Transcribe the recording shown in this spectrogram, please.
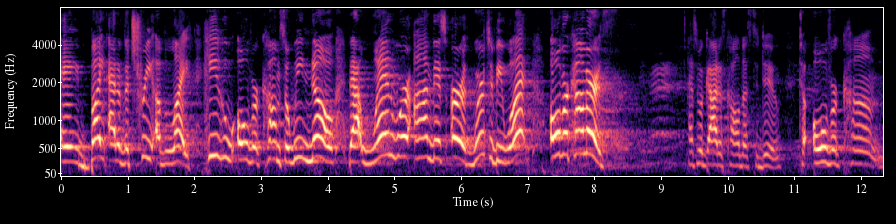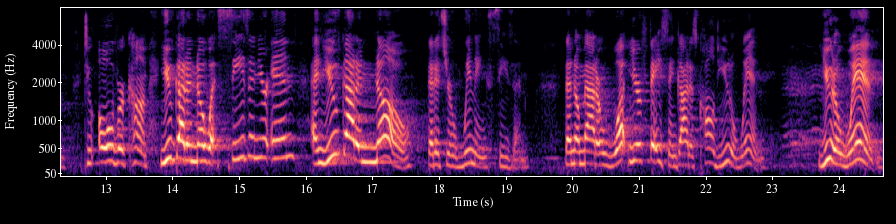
a bite out of the tree of life. He who overcomes. So we know that when we're on this earth, we're to be what? Overcomers. That's what God has called us to do, to overcome to overcome. You've got to know what season you're in, and you've got to know that it's your winning season. That no matter what you're facing, God has called you to win. You to win.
